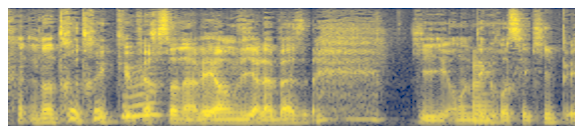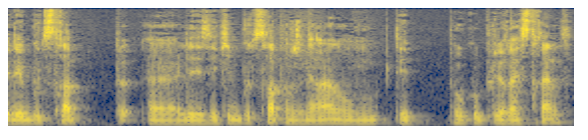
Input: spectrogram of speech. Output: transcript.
notre truc que personne n'avait envie à la base qui ont des grosses équipes et les bootstrap, euh, les équipes bootstrap en général ont des beaucoup plus restreintes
